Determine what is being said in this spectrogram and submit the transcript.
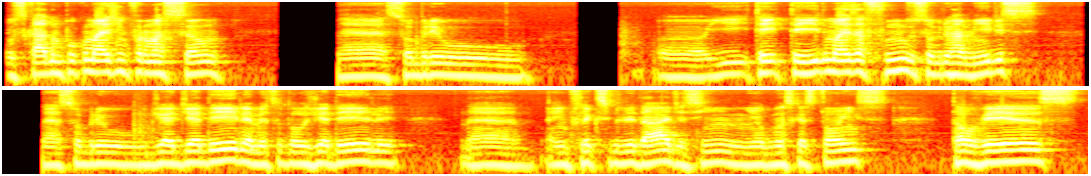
buscado um pouco mais de informação né, sobre o. Uh, e ter, ter, ido mais a fundo sobre o Ramires, né, sobre o dia a dia dele, a metodologia dele, né, a inflexibilidade assim, em algumas questões, talvez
